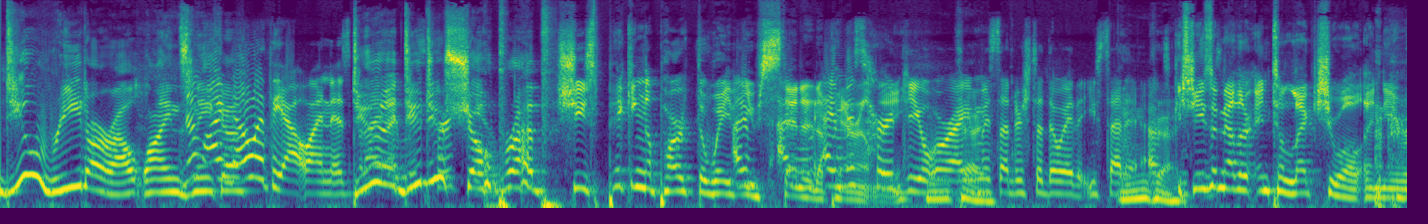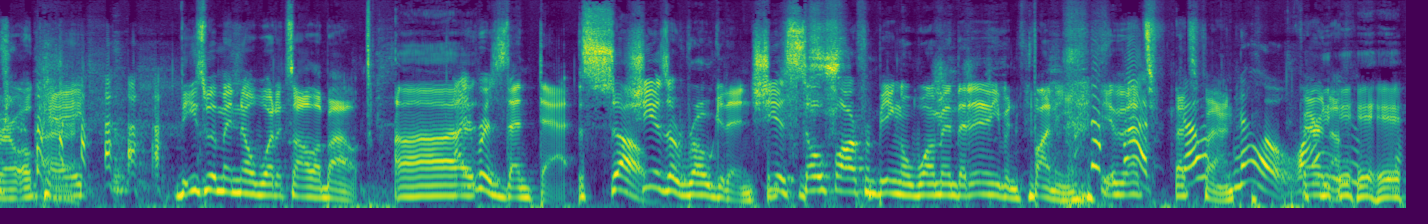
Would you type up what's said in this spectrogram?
do you read our outlines, No, Nika? I know what the outline is. Do but you- I, I do you do misheard show prep? She's picking apart the way that I, you said I, it. Apparently. I Apparently, misheard you, or Okay. I misunderstood the way that you said it. Okay. She's another intellectual, Aniro. Okay, these women know what it's all about. Uh, I resent that. So she is a Roegadyn. She is so far from being a woman that it ain't even funny. Yeah, that's that's Go- fine. No, why Fair enough.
